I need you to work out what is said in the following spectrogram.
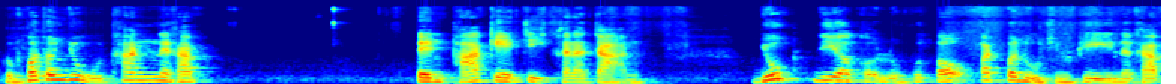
หลวงพ่อทองอยู่ท่านนะครับ เป็นพระเกจิคณาจารย์ ยุคเดียวกับหลวงปู่โตวัดประดู่ชิมพีนะครับ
